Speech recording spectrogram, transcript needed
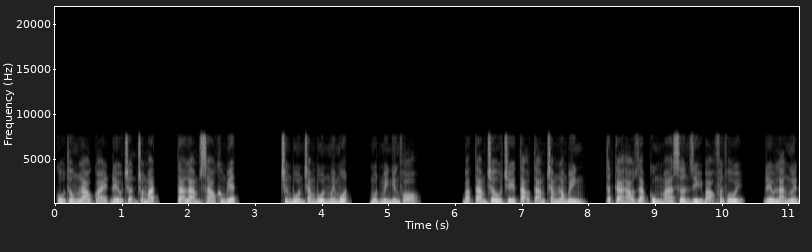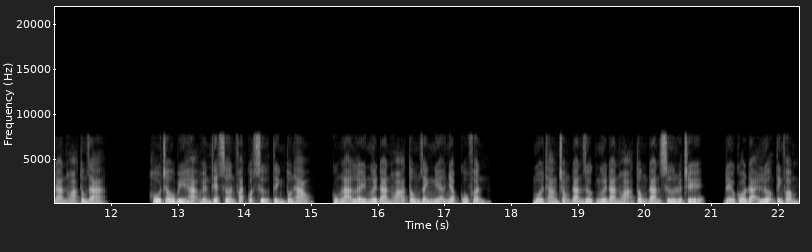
Cổ thông lao quái đều trợn tròn mắt, ta làm sao không biết. Chương 441, một mình ứng phó. Bắc Tam Châu chế tạo 800 long binh, tất cả áo giáp cùng ma sơn dị bảo phân phối, đều là ngươi đan hỏa tông ra. Hồ Châu bí hạ huyền thiết sơn phát quật sự tình tốn hao, cũng là lấy ngươi đan hỏa tông danh nghĩa nhập cổ phần. Mỗi tháng trong đan dược ngươi đan hỏa tông đan sư luyện chế, đều có đại lượng tinh phẩm,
